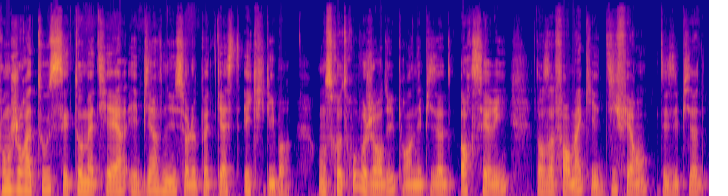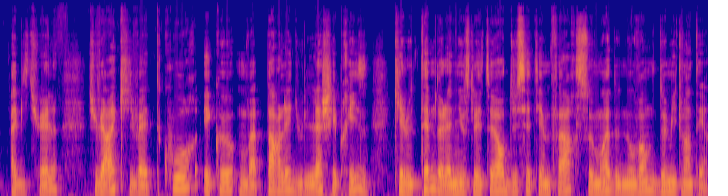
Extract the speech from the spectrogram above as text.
Bonjour à tous, c'est Thomas Thiers et bienvenue sur le podcast Équilibre. On se retrouve aujourd'hui pour un épisode hors série dans un format qui est différent des épisodes habituels. Tu verras qu'il va être court et qu'on va parler du lâcher prise qui est le thème de la newsletter du 7e phare ce mois de novembre 2021.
